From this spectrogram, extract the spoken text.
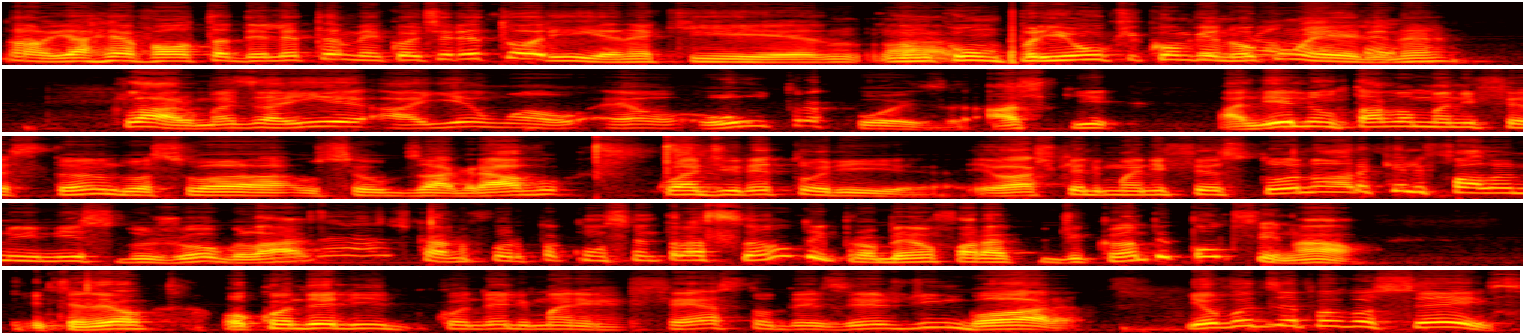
Não, e a revolta dele é também com a diretoria, né? Que claro. não cumpriu o que combinou com ele, né? Claro, mas aí, aí é, uma, é outra coisa. Acho que ali ele não estava manifestando a sua, o seu desagravo com a diretoria. Eu acho que ele manifestou na hora que ele fala no início do jogo lá, ah, os caras não foram para concentração, tem problema fora de campo e ponto final. Entendeu? Ou quando ele, quando ele manifesta o desejo de ir embora. E eu vou dizer para vocês,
